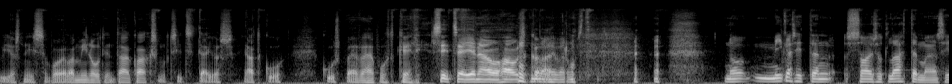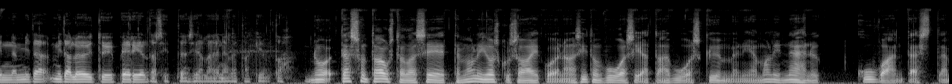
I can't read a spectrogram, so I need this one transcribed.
jos niissä voi olla minuutin tai kaksi, mutta sitten sitä jos jatkuu kuusi päivää putkeen, niin sitten se ei enää ole hauskaa. No ei varmasti. No mikä sitten sai sut lähtemään sinne? Mitä, mitä löytyi periltä sitten siellä Enevetakilta? No tässä on taustalla se, että mä olin joskus aikoinaan, siitä on vuosia tai vuosikymmeniä, mä olin nähnyt kuvan tästä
